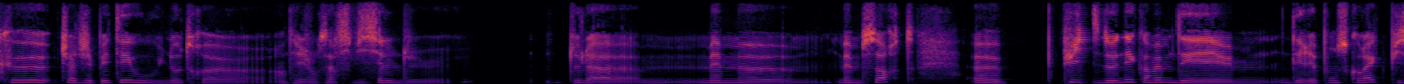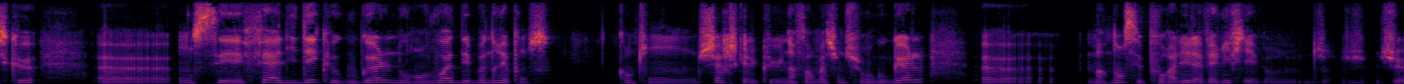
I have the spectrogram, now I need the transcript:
que ChatGPT ou une autre euh, intelligence artificielle de, la même, euh, sorte puisse donner quand même des, réponses correctes, puisque on s'est fait à l'idée que Google nous renvoie des bonnes réponses. Quand on cherche quelque, une information sur Google, maintenant c'est pour aller la vérifier. Je, je,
